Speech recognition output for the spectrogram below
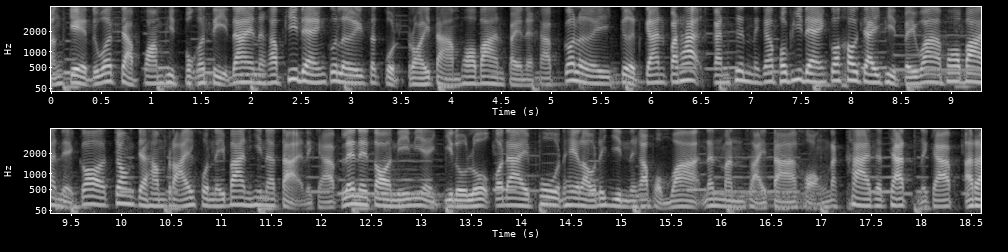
สังเกตหรือว่าจับความผิดปกติได้นะครับพี่แดงก็เลยสะกดรอยตามพ่อบ้านไปนะครับก็เลยเกิดการประทะกันขึ้นนะครับเพราะพี่แดงก็เข้าใจผิดไปว่าพ่อบ้านเนี่ยก็จ้องจะทำร้ายคนในบ้านฮินาตะนะครับและในตอนนี้เนี่ยกิโรโรก็ได้พูดให้เราได้ยินนะครับผมว่านั่นมันสายตาของนักฆ่าชัดๆนะครับอะไร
